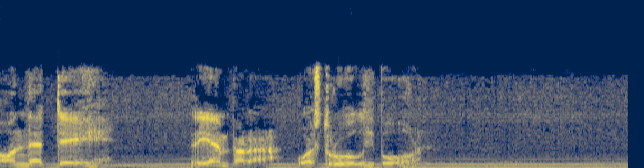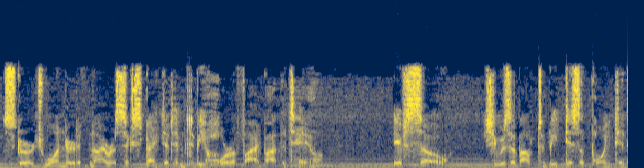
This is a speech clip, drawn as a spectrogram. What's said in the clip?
On that day, the Emperor was truly born. Scourge wondered if Nyriss expected him to be horrified by the tale. If so, she was about to be disappointed.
